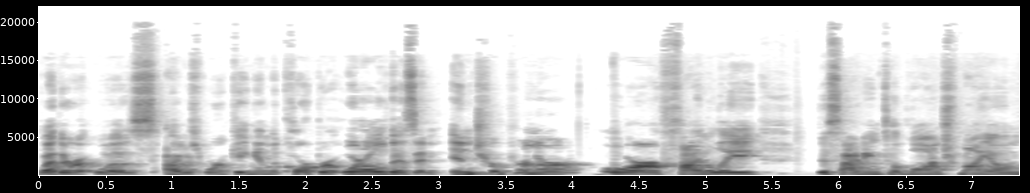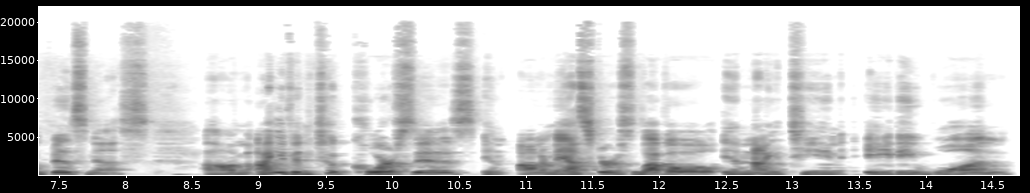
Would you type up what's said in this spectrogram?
whether it was I was working in the corporate world as an entrepreneur or finally deciding to launch my own business. Um, I even took courses in, on a master's level in 1981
